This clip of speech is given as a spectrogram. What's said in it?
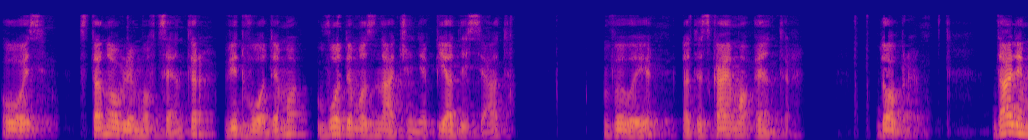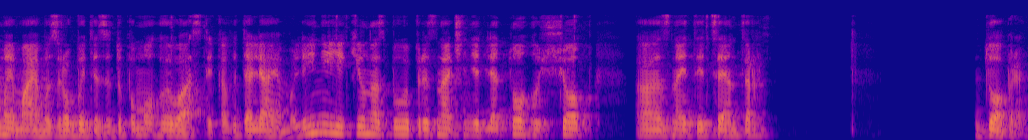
Ось. Встановлюємо в центр, відводимо, вводимо значення 50, ввели, натискаємо Enter. Добре. Далі ми маємо зробити за допомогою еластика, видаляємо лінії, які у нас були призначені для того, щоб а, знайти центр. Добре.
